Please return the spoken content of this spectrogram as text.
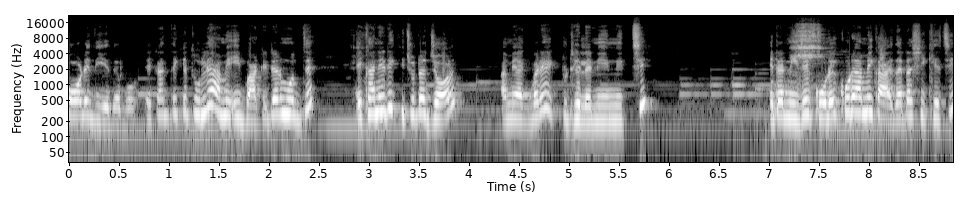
পরে দিয়ে দেব। এখান থেকে তুলে আমি এই বাটিটার মধ্যে এখানেরই কিছুটা জল আমি একবারে একটু ঢেলে নিয়ে নিচ্ছি। এটা নিজে করে করে আমি কায়দাটা শিখেছি।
